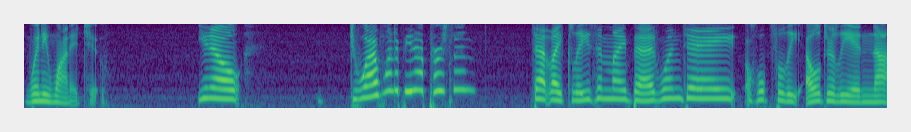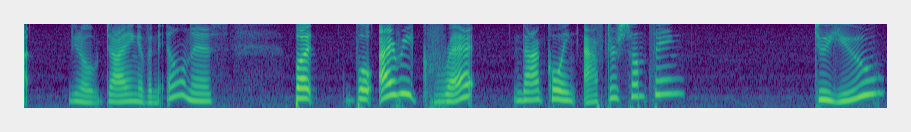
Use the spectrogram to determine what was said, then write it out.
when he wanted to? You know, do I want to be that person? that like lays in my bed one day, hopefully elderly and not, you know, dying of an illness, but will I regret not going after something? Do you?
